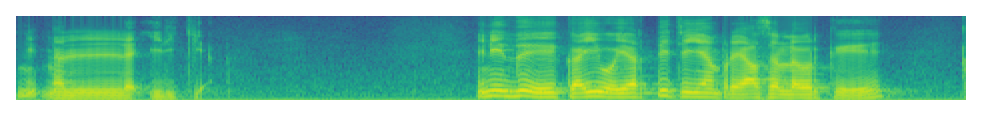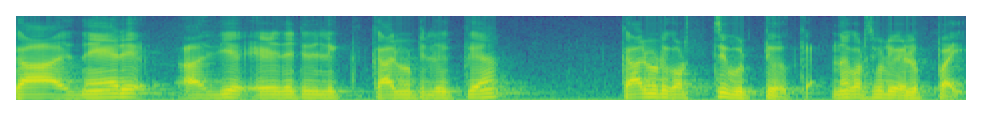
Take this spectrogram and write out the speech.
ഇനി മെല്ലെ ഇരിക്കുക. ഇനി ഇത് കൈ ഉയർത്തി ചെയ്യാൻ പ്രയാസമുള്ളവർക്ക് കാ നേരെ ആദ്യം എഴുന്നേറ്റ് നിൽ കാൽമുട്ടിൽ നിൽക്കുക. കാൽമുട്ടി കുറച്ച് വിട്ട് വെക്കുക. എന്നാൽ കുറച്ചുകൂടി എളുപ്പമായി.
